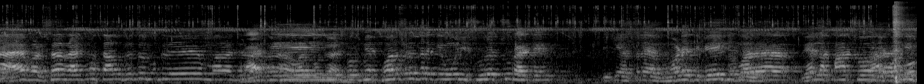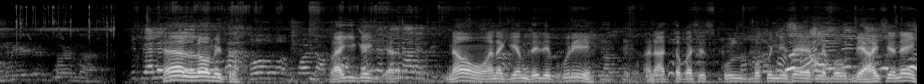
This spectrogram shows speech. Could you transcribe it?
આ વરસાદ રાજમાં ચાલુ થતો મારા મેં ફોન કર્યો ત્યારે કે હું સુરત છું રાતે ઈ કે અત્યારે મોડેથી બે વહેલા પાંચ છ હેલો મિત્ર. વાગી ગઈ નવ અને કેમ થઈ જાય પૂરી. અને આજ તો પછી સ્કૂલ બપોરની છે, એટલે બહુ બેહાય છે નહીં.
